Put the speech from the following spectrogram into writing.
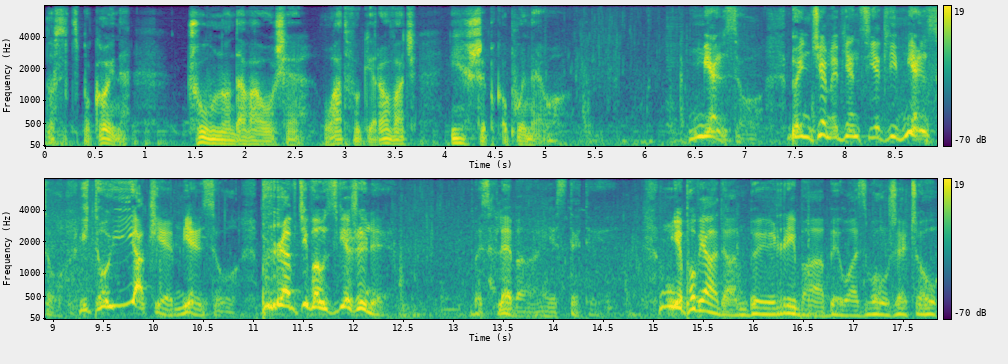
dosyć spokojne. Czółno dawało się łatwo kierować i szybko płynęło. Mięso! Będziemy więc jedli mięso! I to jakie mięso? Prawdziwą zwierzynę! Bez chleba, niestety. Nie powiadam, by ryba była złą rzeczą,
